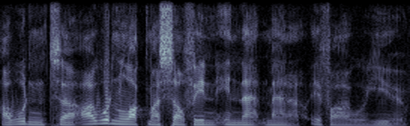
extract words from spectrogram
I wouldn't. Uh, I wouldn't lock myself in in that manner if I were you.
